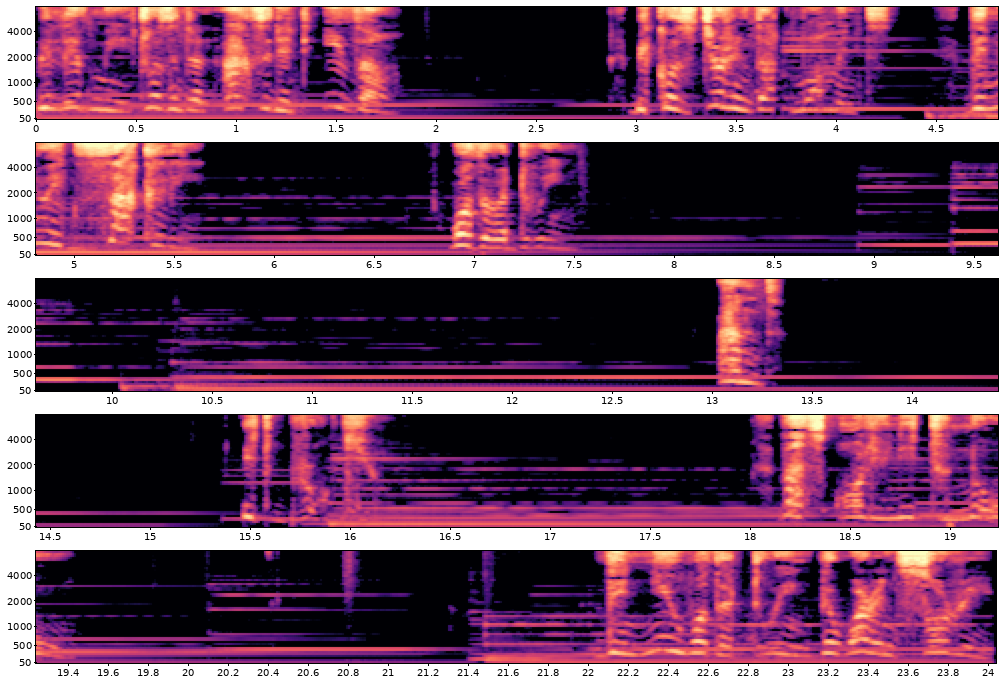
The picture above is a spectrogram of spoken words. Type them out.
Believe me, it wasn't an accident either. Because during that moment, they knew exactly what they were doing. And it broke you. That's all you need to know. They knew what they're doing, they weren't sorry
